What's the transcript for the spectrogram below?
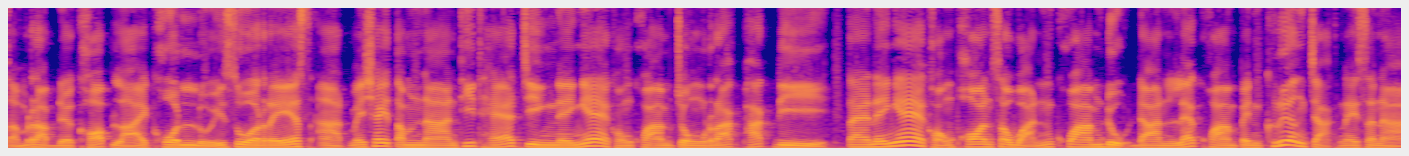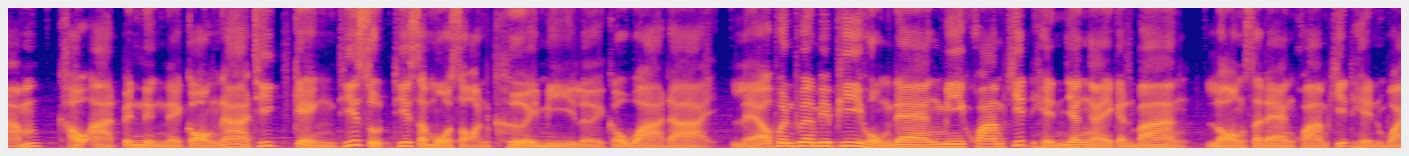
สำหรับเดอะคอปหลายคนหลุยซัวเรสอาจไม่ใช่ตำนานที่แท้จริงในแง่ของความจงรักภักดี แต่ในแง่ของพรสวรรค์ความดุดันและความเป็นเครื่องจักรในสนาม เขาอาจเป็นหนึ่งในกองหน้าที่เก่งที่สุดที่สโมสรเคยมีเลยก็ว่าได้ แล้วเพื่อนๆพี่ๆหงแดงมีความคิดเห็นยังไงกันบ้าง ลองแสดงความคิดเห็นไว้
